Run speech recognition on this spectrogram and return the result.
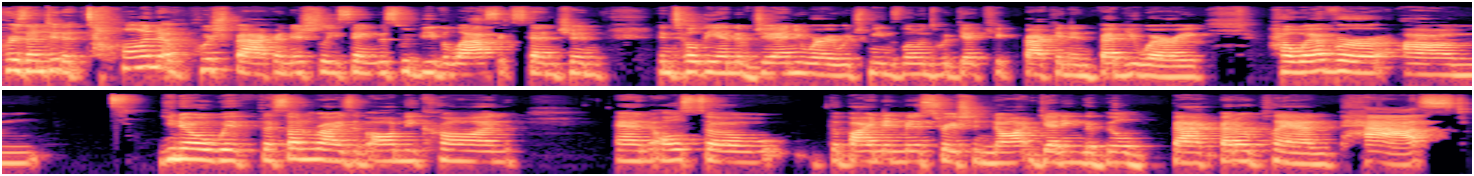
presented a ton of pushback initially saying this would be the last extension until the end of January, which means loans would get kicked back in in February. However, um, you know, with the sunrise of Omicron and also the Biden administration not getting the Build Back Better plan passed,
